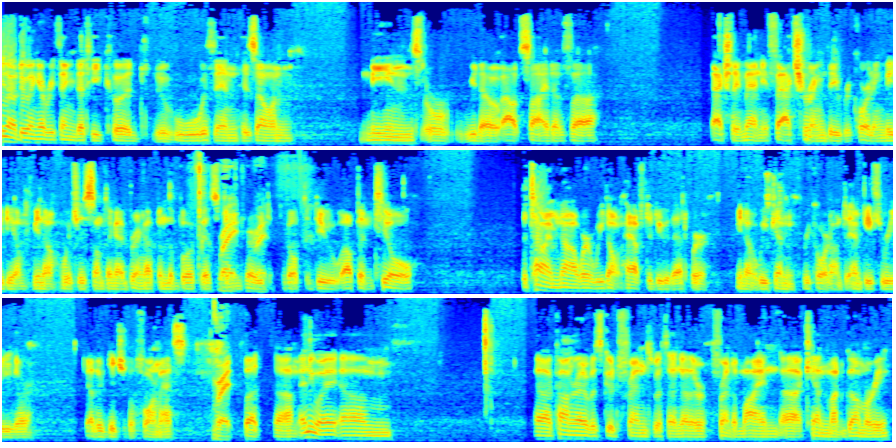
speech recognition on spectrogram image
you know, doing everything that he could within his own means or, you know, outside of, uh, actually manufacturing the recording medium, you know, which is something I bring up in the book. That's been very right. difficult to do up until the time now where we don't have to do that, where you know we can record onto MP3 or other digital formats. Right. But um, anyway, um, uh, Conrad was good friends with another friend of mine, uh, Ken Montgomery,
